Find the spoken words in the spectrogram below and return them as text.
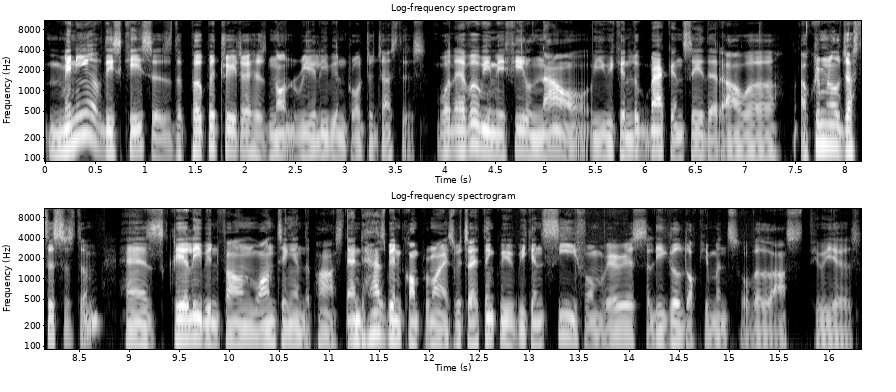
many of these cases, the perpetrator has not really been brought to justice. Whatever we may feel now, we, we can look back and say that our, our criminal justice system has clearly been found wanting in the past and has been compromised, which I think we, we can see from various legal documents over the last few years.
